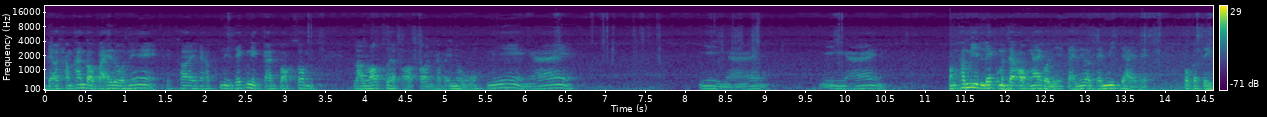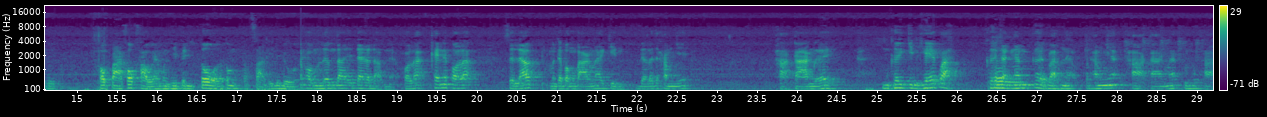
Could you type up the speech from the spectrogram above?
เดี๋ยวทำขั้นต่อไปให้ดูนี่ค่อยๆนะครับ นี่เทคนิคการปอกส้ม เราเลาะเปลือกออกก่อนครับไอ้หนู นี่ไง นี่ไง นี่ไงของถ้ามีดเล็กมันจะออกง่ายกว่านี้ แต่นนี่เราใช้มีดใหญ่เลย ปกติคือ เข้าปลาเข้าเข่าไงบางทีเป็นโต้แล้วต้องสาธิตให้ดูพอมันเริ่มได้ได้ระดับเนี่ยพอละแค่นี้พอละเสร็จแล้วมันจะบางๆน่ากิน เดี๋ยวเราจะทำอย่างนี้ผ่ากลางเลยมึงเคยกินเค้กป่ะ เคยจัดงานเกิดป่ะเนี่ยมาทำเนี้ยผ่ากลางนะคุณก็ผ่า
